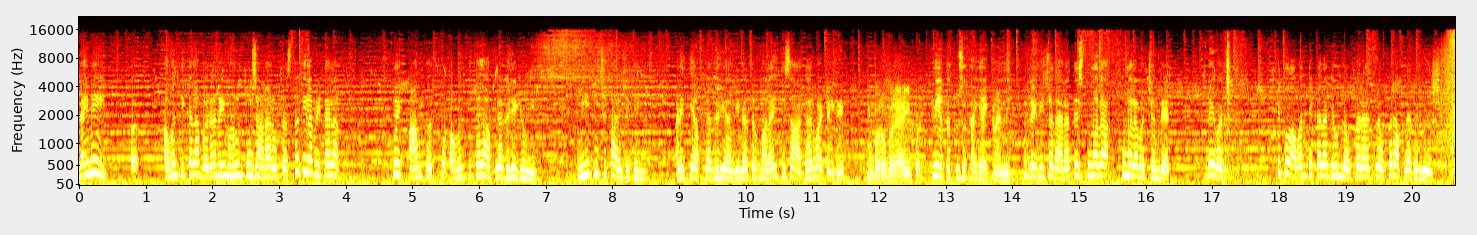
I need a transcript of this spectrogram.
नाही नाही. अ, अवंतिकाला बरं नाही म्हणून तू जाणार होतास ना तिला भेटायला. तू एक काम कर तू अवंतिकाला आपल्या घरी घेऊन ये. मी तिची काळजी घेईन. आणि ती आपल्या घरी आली ना तर मलाही तिचा आधार वाटेल रे. बरोबर आहे आई पण मी आता तुझं काही ऐकणार नाही. तू देवीच्या दारात आहेस तू मला तू मला वचन दे. दे वचन. की तू अवंतिकाला घेऊन लवकरात लवकर आपल्या घरी येशील.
